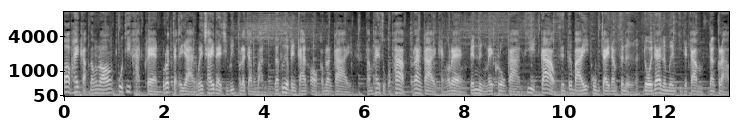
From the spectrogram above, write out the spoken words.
มอบให้กับน้องๆ ผู้ที่ขาดแคลนรถจักรยานไว้ใช้ในชีวิตประจำวัน และเพื่อเป็นการออกกำลังกายทำให้สุขภาพร่างกายแข็งแรง เป็นหนึ่งในโครงการที่9เซ็นเตอร์ไบค์ภูมิใจนำเสนอ โดยได้ดำเนินกิจกรรมดังกล่าว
